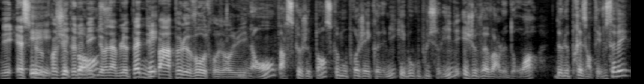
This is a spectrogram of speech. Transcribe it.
Mais est-ce que le projet économique de Mme Le Pen n'est pas un peu le vôtre aujourd'hui? Non, parce que je pense que mon projet économique est beaucoup plus solide et je veux avoir le droit de le présenter. Vous savez,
